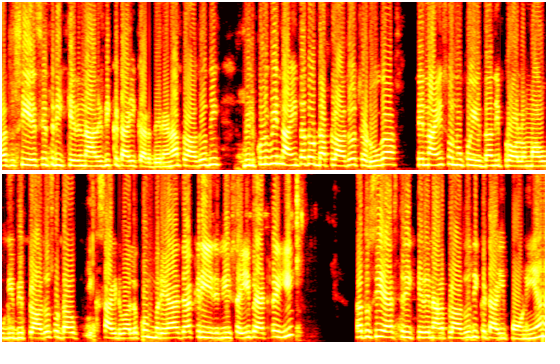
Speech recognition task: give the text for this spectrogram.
ਬਸ ਤੁਸੀਂ ਇਸੇ ਤਰੀਕੇ ਦੇ ਨਾਲ ਇਹਦੀ ਕਟਾਈ ਕਰਦੇ ਰਹਿਣਾ ਪਲਾਜ਼ੋ ਦੀ। ਬਿਲਕੁਲ ਵੀ ਨਾ ਹੀ ਤਾਂ ਤੁਹਾਡਾ ਪਲਾਜ਼ੋ ਚੜੂਗਾ ਤੇ ਨਾ ਹੀ ਤੁਹਾਨੂੰ ਕੋਈ ਇਦਾਂ ਦੀ ਪ੍ਰੋਬਲਮ ਆਊਗੀ ਵੀ ਪਲਾਜ਼ੋ ਤੁਹਾਡਾ ਇੱਕ ਸਾਈਡ ਵੱਲ ਘੁੰਮ ਰਿਹਾ ਜਾਂ ਕਰੀਜ਼ ਨਹੀਂ ਸਹੀ ਬੈਠ ਰਹੀ। ਤਾਂ ਤੁਸੀਂ ਇਸ ਤਰੀਕੇ ਦੇ ਨਾਲ ਪਲਾਜ਼ੋ ਦੀ ਕਟਾਈ ਪਾਉਣੀ ਆ।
